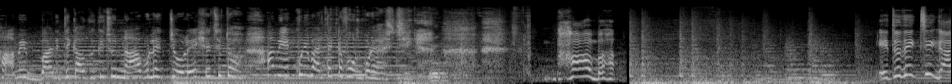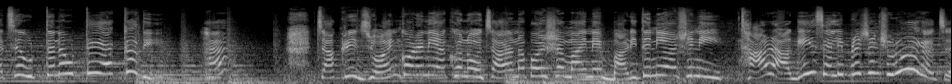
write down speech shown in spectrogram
আমি বাড়িতে কাউকে কিছু না বলে চলে এসেছি তো। আমি এক্ষুনি বাড়িতে একটা ফোন করে আসছি। বাবা। এ তো দেখছি গাছে উঠতে না উঠতেই এক কাদি। চাকরি জয়েন করেনি এখনও চারানা পয়সা মাইনে বাড়িতে নিয়ে আসেনি। তার আগেই সেলিব্রেশন শুরু হয়ে গেছে।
